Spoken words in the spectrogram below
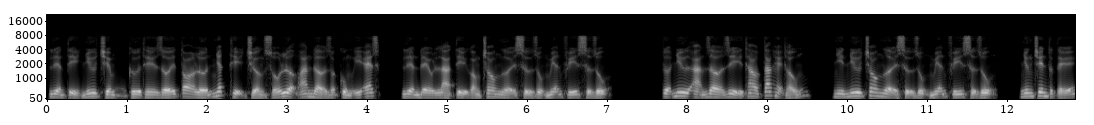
liền tỷ như chiếm cư thế giới to lớn nhất thị trường số lượng Android cùng IS, liền đều là tỷ gỏng cho người sử dụng miễn phí sử dụng. Tựa như án giờ gì thao tác hệ thống, nhìn như cho người sử dụng miễn phí sử dụng, nhưng trên thực tế,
